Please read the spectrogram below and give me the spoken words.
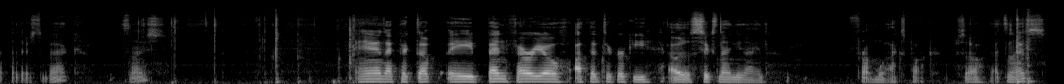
Uh, there's the back. It's nice. And I picked up a Ben Ferrio authentic rookie out of 6.99 from Wax Puck. So that's nice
